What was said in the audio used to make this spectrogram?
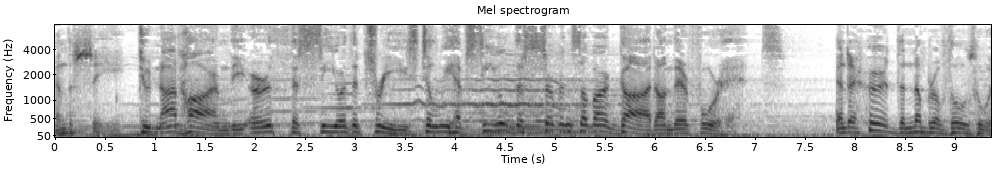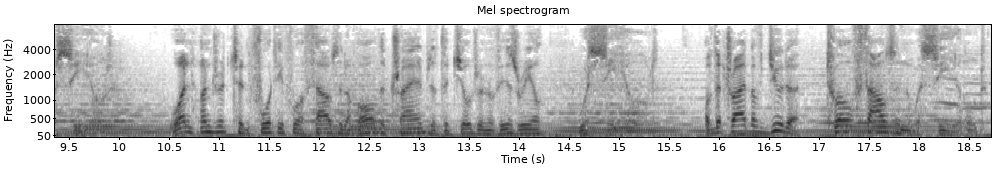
and the sea. Do not harm the earth, the sea, or the trees, till we have sealed the servants of our God on their foreheads. And I heard the number of those who were sealed. 144,000 of all the tribes of the children of Israel were sealed. Of the tribe of Judah, 12,000 were sealed.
